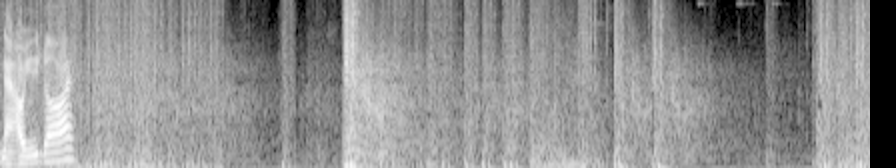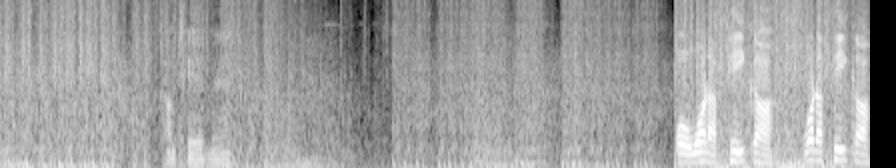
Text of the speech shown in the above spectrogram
now you die? I'm scared, man. Oh, what a peeker! What a peeker!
